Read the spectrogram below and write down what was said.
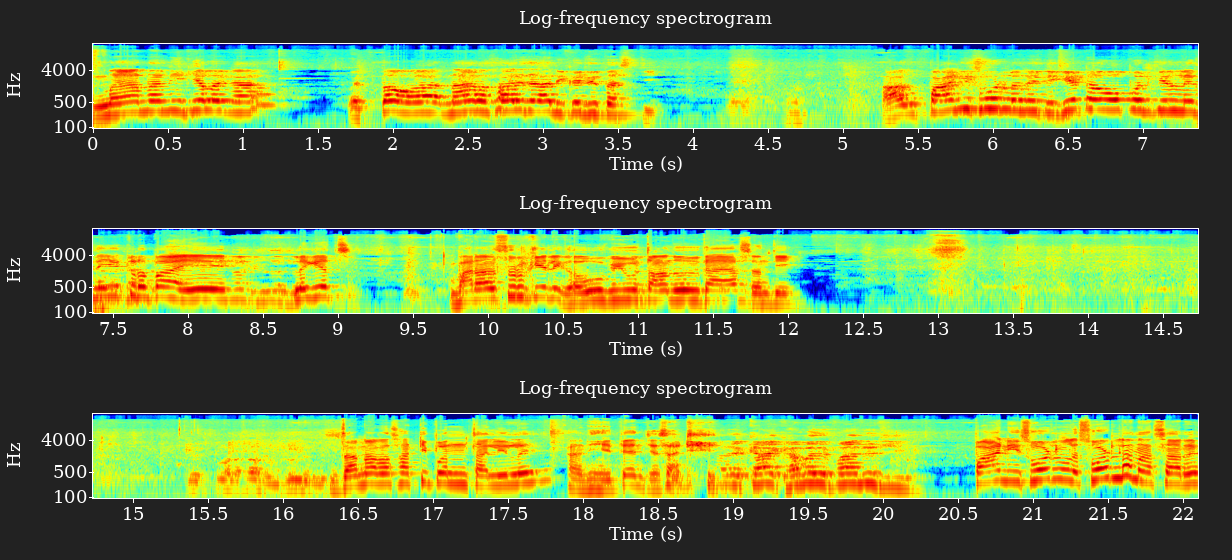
नानानी केलं का? तेव्हा नाना साऱ्याच्या आधी कधीच असती. आज पाणी सोडलं नाही ते गेट ओपन केलं नाही ते इकडं पा हे. लगेच भरायला सुरू केले गहू बिहू तांदूळ काय असन ते. जनावरासाठी पण चाललेलं आहे आणि हे त्यांच्यासाठी. काय पाणी सोडलं सोडलं ना सारं.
